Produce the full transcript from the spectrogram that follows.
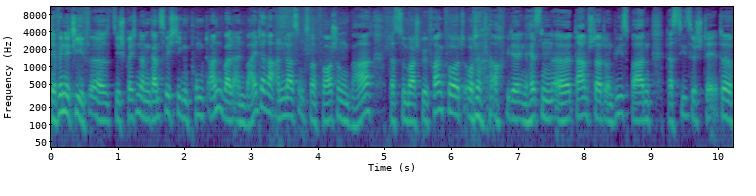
Definitiv. Äh, Sie sprechen einen ganz wichtigen Punkt an, weil ein weiterer Anlass unserer Forschung war, dass zum Beispiel Frankfurt oder auch wieder in Hessen, äh, Darmstadt und Wiesbaden, dass diese Städte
